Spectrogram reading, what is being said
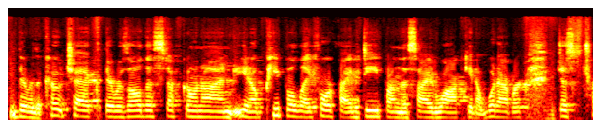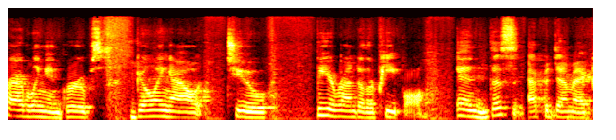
there was a coat check, there was all this stuff going on. You know, people like four or five deep on the sidewalk. You know, whatever, just traveling in groups, going out to be around other people. And this epidemic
